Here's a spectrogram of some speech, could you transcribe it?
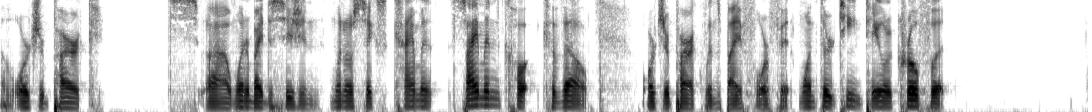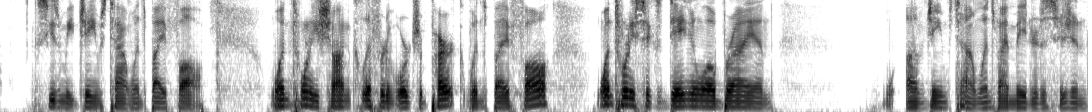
of Orchard Park. Uh, winner by decision. 106 Simon Cavell. Orchard Park wins by forfeit. 113 Taylor Crowfoot excuse me, Jamestown wins by fall. 120, Sean Clifford of Orchard Park wins by fall. 126, Daniel O'Brien of Jamestown wins by major decision.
